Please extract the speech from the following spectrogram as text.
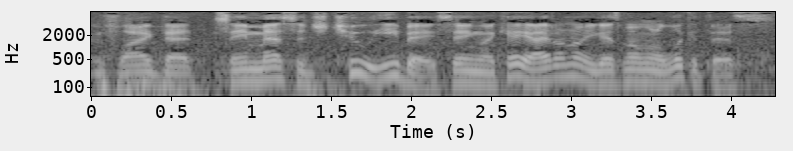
and flagged that same message to eBay saying like, hey, I don't know, you guys might want to look at this.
